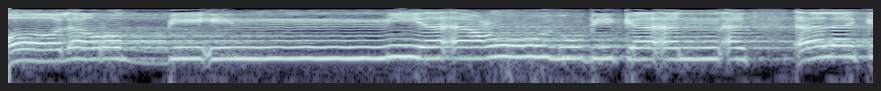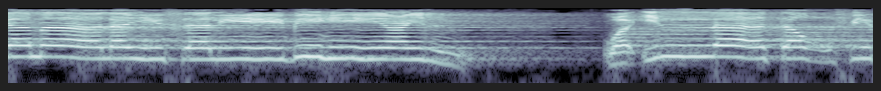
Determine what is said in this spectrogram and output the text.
قال رب إني أعوذ بك أن أسألك ما ليس لي به علم وإلا تغفر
